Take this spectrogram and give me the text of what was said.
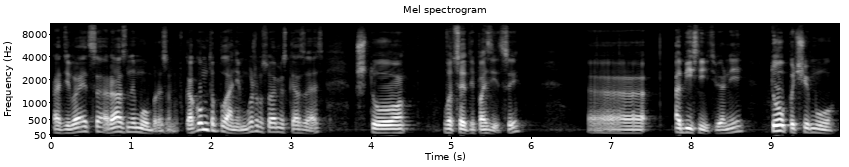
одевается разным образом. В каком-то плане можем с вами сказать, что вот с этой позиции, э, объяснить вернее, то, почему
